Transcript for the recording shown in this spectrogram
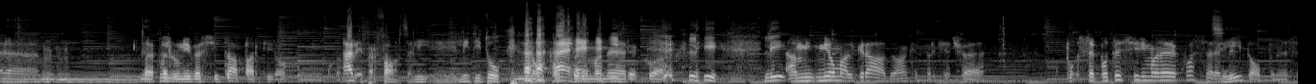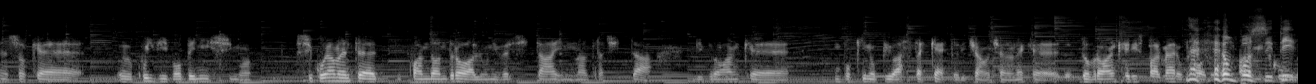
Mm-hmm. Beh, quindi... per l'università partirò Ah beh, per forza, lì, eh, lì ti tocca. Non posso rimanere qua. lì, lì... A mi- mio malgrado, anche perché, cioè, po- se potessi rimanere qua sarebbe sì? top, nel senso che eh, qui vivo benissimo. Sicuramente quando andrò all'università in un'altra città vivrò anche un pochino più a stacchetto, diciamo, cioè non è che dovrò anche risparmiare un po'. È un po' sì, ti...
